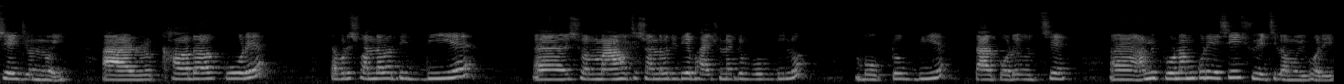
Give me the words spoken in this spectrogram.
সেই জন্যই। আর খাওয়া দাওয়া করে তারপরে সন্ধ্যাবাতি দিয়ে মা হচ্ছে সন্ধ্যাবাতি দিয়ে ভাই সোনাকে ভোগ দিল, ভোগ টোগ দিয়ে তারপরে হচ্ছে আমি প্রণাম করে এসেই শুয়েছিলাম ওই ঘরে।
